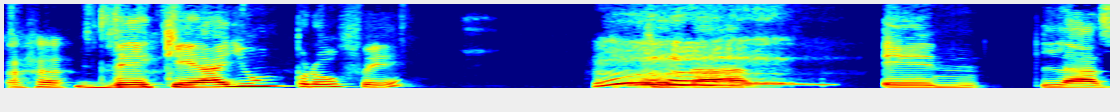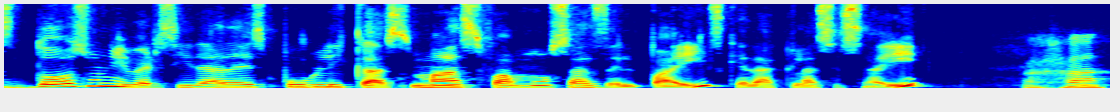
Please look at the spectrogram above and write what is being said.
Ajá. De que hay un profe que da en las dos universidades públicas más famosas del país, que da clases ahí, Ajá.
